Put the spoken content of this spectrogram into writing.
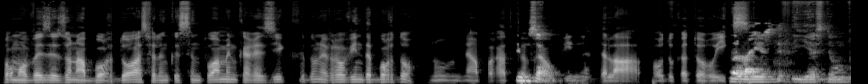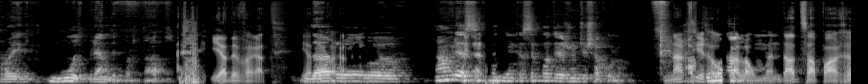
promoveze zona Bordeaux, astfel încât sunt oameni care zic, domnule, vreau vin de Bordeaux, nu neapărat că exact. vreau vin de la producătorul X. Ăla este, este un proiect mult prea îndepărtat. E adevărat. E dar adevărat. Uh, am vrea să credem că se poate ajunge și acolo. N-ar fi Acum, rău ca la un moment dat să apară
